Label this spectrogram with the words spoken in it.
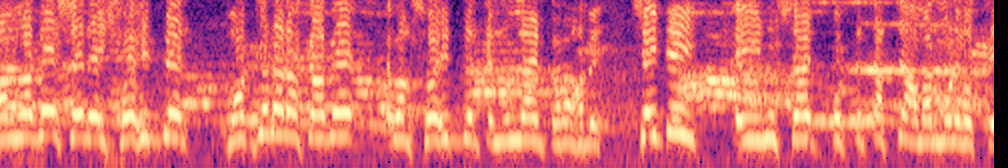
বাংলাদেশের এই শহীদদের মর্যাদা রাখা হবে এবং শহীদদেরকে মূল্যায়ন করা হবে। সেইটাই এই ইনুস সাহেব করতে চাচ্ছে আমার মনে হচ্ছে।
